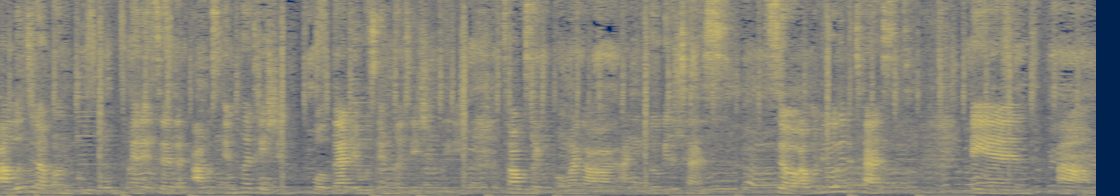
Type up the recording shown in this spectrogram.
I looked it up on Google and it said that I was implantation, well that it was implantation bleeding. So I was like, oh my god, I need to go get a test. So I went to go get a test and um,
